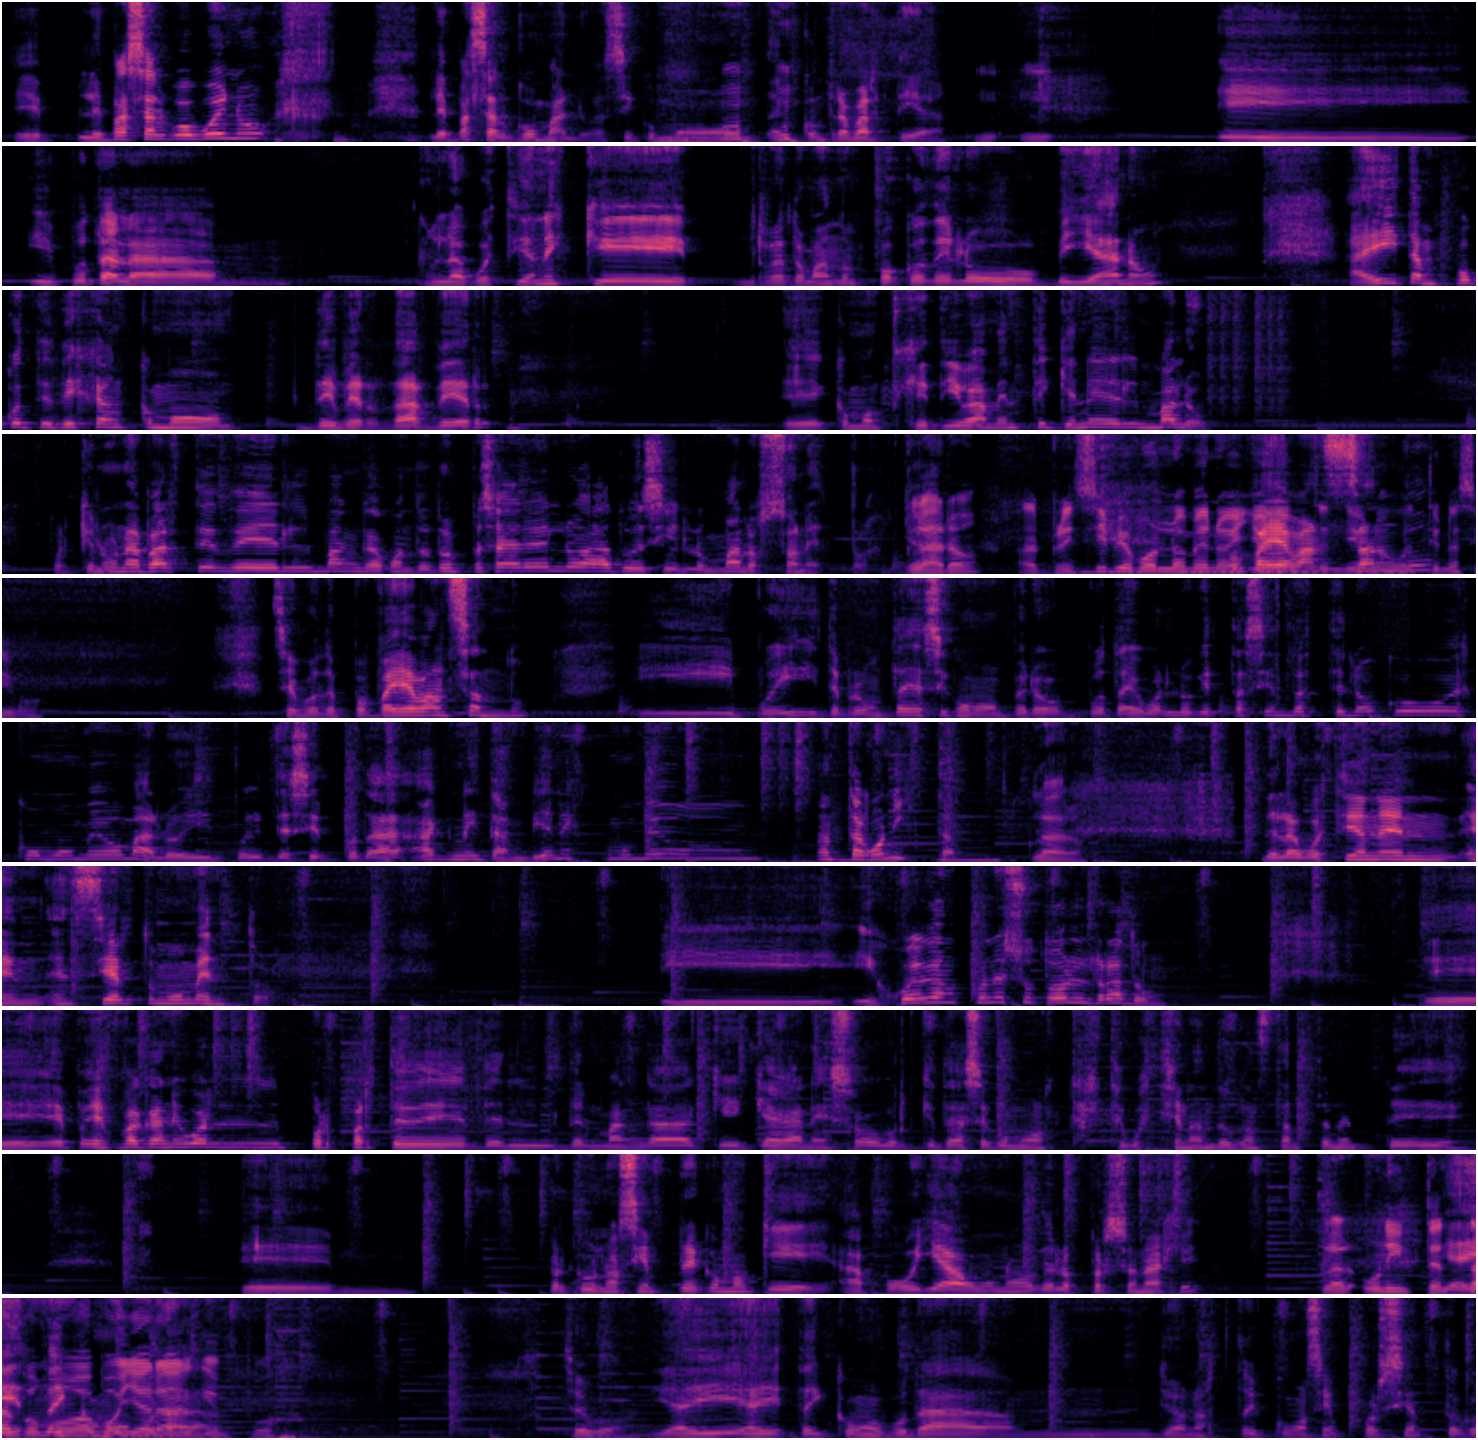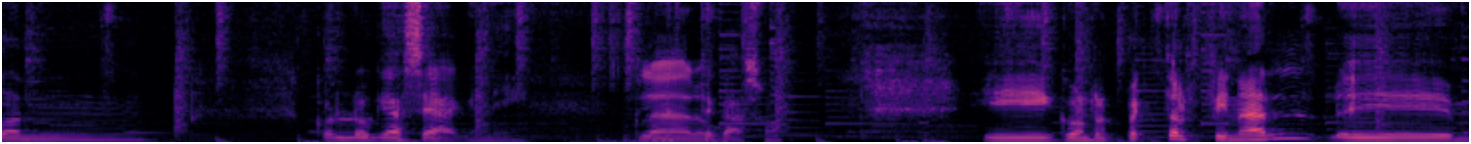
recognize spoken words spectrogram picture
Eh, le pasa algo bueno, le pasa algo malo, así como en contrapartida. Y, y puta, la, la cuestión es que, retomando un poco de los villanos, ahí tampoco te dejan como de verdad ver eh, como objetivamente quién es el malo. Porque en una parte del manga, cuando tú empezás a leerlo, a tú decir los malos son estos. Claro, al principio por lo menos yo entendí una avanzando. cuestión así. Sí, pues después vaya avanzando y pues y te preguntáis así como, pero puta, igual lo que está haciendo este loco es como medio malo. Y podéis decir, puta, Agni también es como medio antagonista Claro. de la cuestión en, en, en cierto momento. Y, y juegan con eso todo el rato. Eh, es, es bacán igual por parte de- del, del manga que, que hagan eso porque te hace como estarte cuestionando constantemente. Eh, porque uno siempre como que apoya a uno de los personajes. Claro, uno intenta como como apoyar a alguien, po. Sí, po. Y ahí, ahí estáis como puta. mm, Yo no estoy como 100% con, con lo que hace Agni. Claro. En este caso. Y con respecto al final, eh,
